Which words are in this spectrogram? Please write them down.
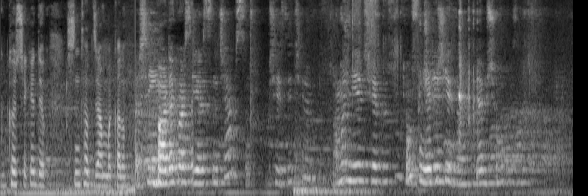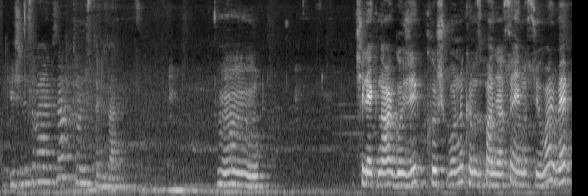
glikoz şekeri de yok. Şimdi tadacağım bakalım. Bardak varsa yarısını içer misin? Bir şey seçiyorum. Ama niye şey yapıyorsun? Çok küçük bir şey zaten. Ya bir şey olmaz. Yeşilisi bayağı güzel, turuncusu da güzel. Hmm. Çilek, nar, goji, kuşburnu, kırmızı pancar suyu, elma suyu var ve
